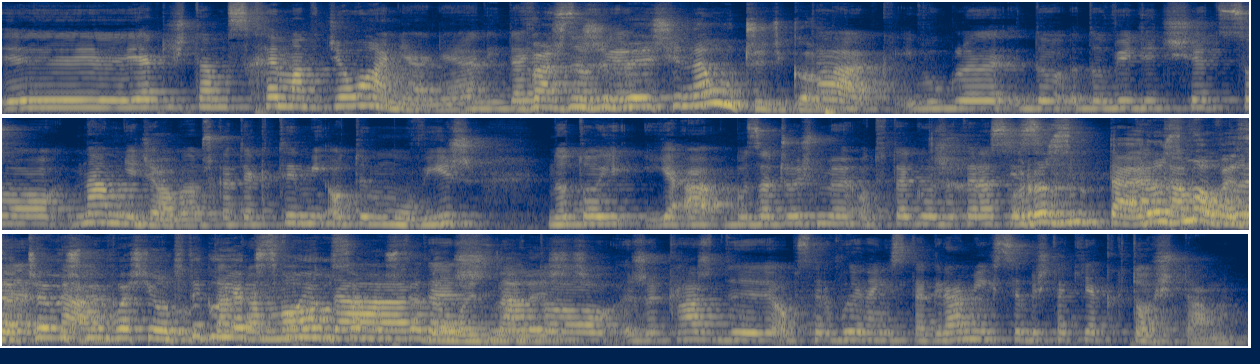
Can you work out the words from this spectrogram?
yy, jakiś tam schemat działania, nie? Ważne, sobie... żeby się nauczyć go. Tak, i w ogóle do, dowiedzieć się, co na mnie działa. Na przykład jak Ty mi o tym mówisz, no to ja, bo zaczęłyśmy od tego, że teraz jest Roz- tak, taka rozmowę ogóle- zaczęłyśmy właśnie od tego, jak swoją samoświadomość też na znaleźć. to, że każdy obserwuje na Instagramie i chce być taki jak ktoś tam.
